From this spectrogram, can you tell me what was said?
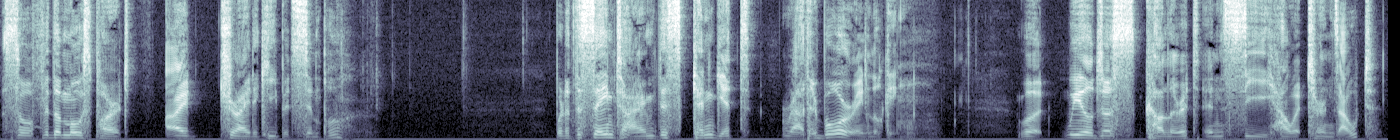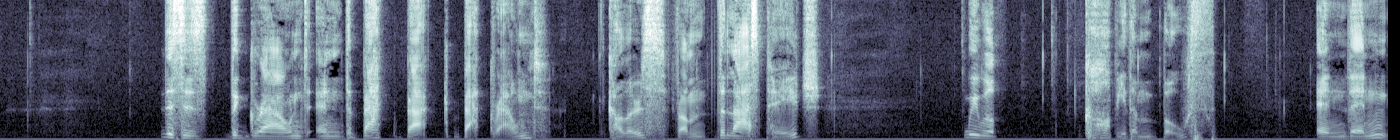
So for the most part, I try to keep it simple. But at the same time, this can get rather boring looking. But we'll just color it and see how it turns out. This is the ground and the back back background colors from the last page. We will copy them both. And then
